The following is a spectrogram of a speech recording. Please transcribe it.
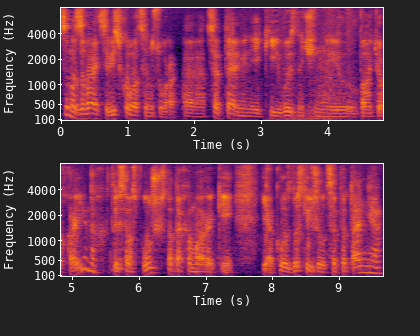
Це називається військова цензура. Е, Це термін, який визначений в багатьох країнах, в тих самих Сполучених Штатах Америки. Я колись досліджував це питання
